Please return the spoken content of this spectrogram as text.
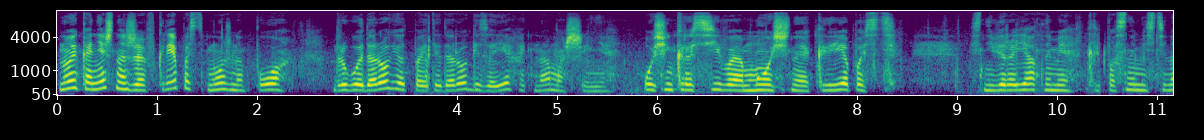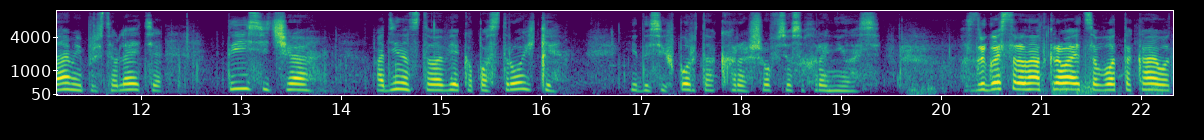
Ну и, конечно же, в крепость можно по другой дороге, вот по этой дороге заехать на машине. Очень красивая, мощная крепость с невероятными крепостными стенами. Представляете, тысяча одиннадцатого века постройки, и до сих пор так хорошо все сохранилось. С другой стороны открывается вот такая вот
